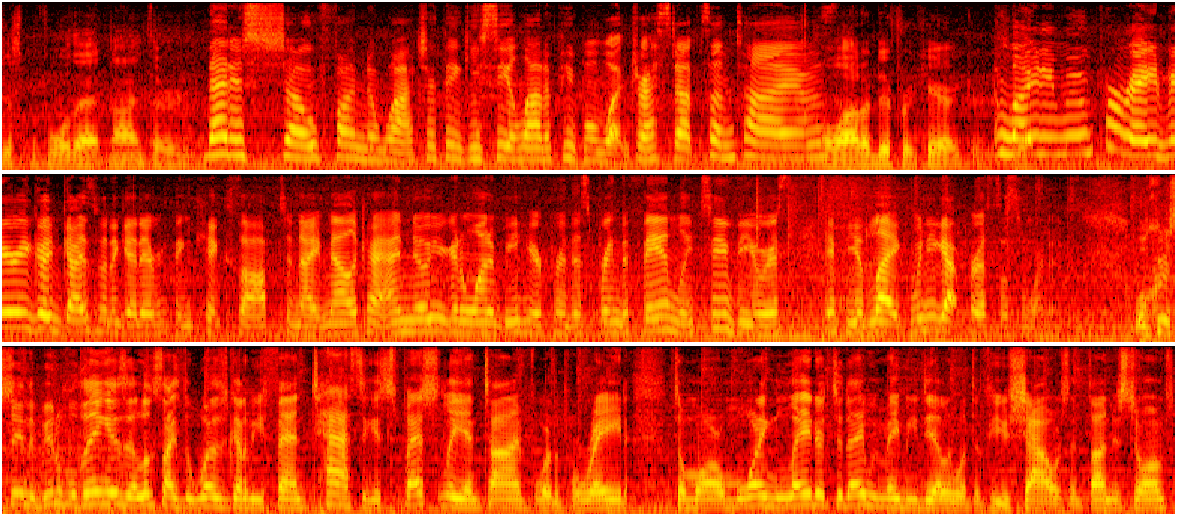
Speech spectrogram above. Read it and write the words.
just before that, 9:30. That is so fun to watch. I think you see a lot of people, what, dressed up sometimes? A lot of different characters. Mighty Moo Parade, very good, guys. But again, everything kicks off tonight. Malachi, I know you're going to want to be here for this. Bring the family too, viewers, if you'd like. What do you got for us this morning? Well, Christine, the beautiful thing is it looks like the weather's going to be fantastic, especially in time for the parade tomorrow morning. Later today, we may be dealing with a few showers and thunderstorms.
